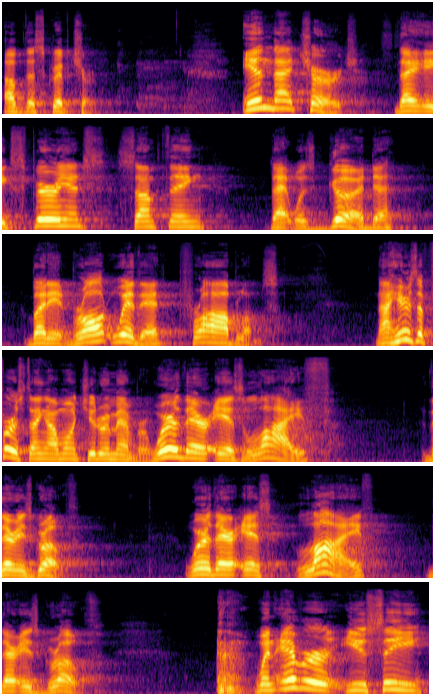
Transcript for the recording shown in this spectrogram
of the scripture. In that church, they experienced something that was good, but it brought with it problems. Now, here's the first thing I want you to remember where there is life, there is growth. Where there is life, there is growth. Whenever you see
